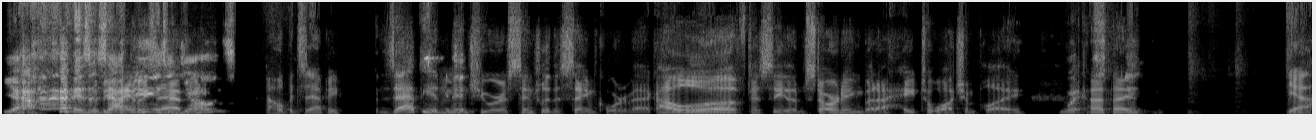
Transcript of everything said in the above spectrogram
Yeah, is it Could be Zappe? Bailey Is it Jones? I hope it's Zappe. Zappe and Is it- Minshew are essentially the same quarterback. I love to see them starting, but I hate to watch them play. What Kinda thing. Yeah,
